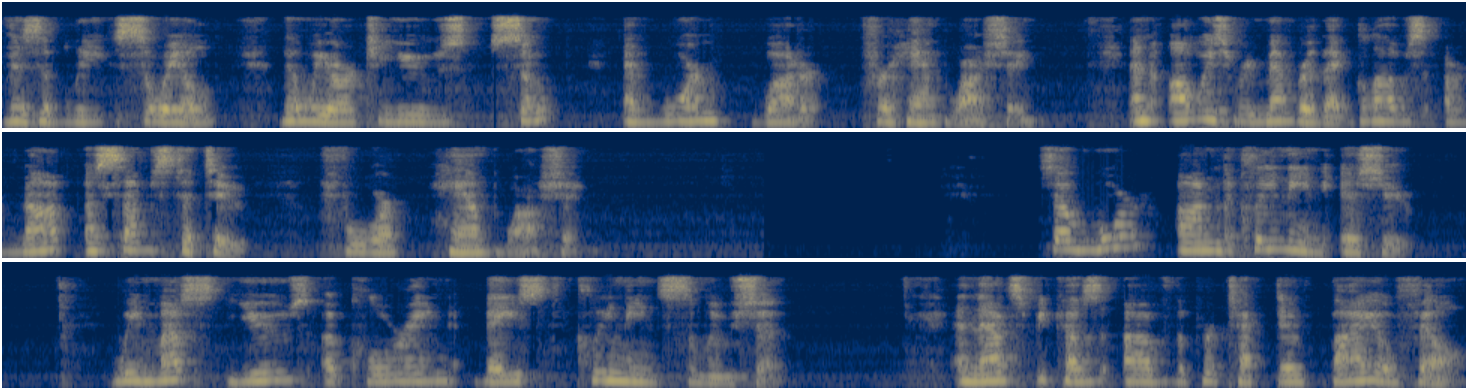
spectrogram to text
visibly soiled, then we are to use soap and warm water for hand washing. And always remember that gloves are not a substitute for hand washing. So more on the cleaning issue we must use a chlorine-based cleaning solution and that's because of the protective biofilm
